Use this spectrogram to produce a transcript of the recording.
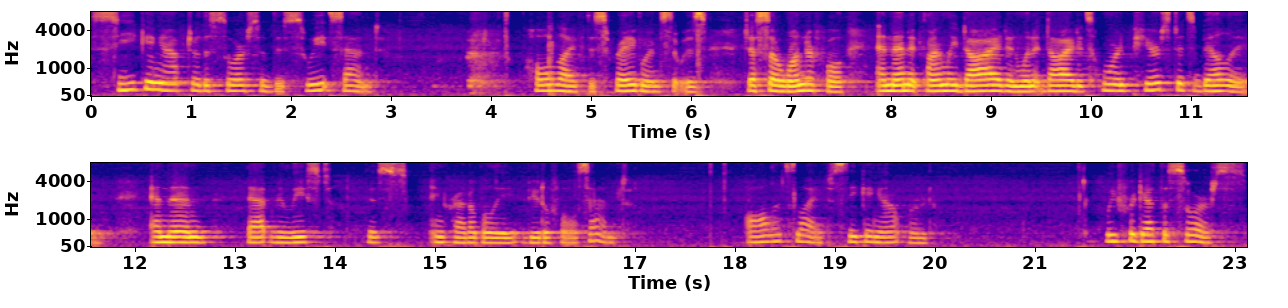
seeking after the source of this sweet scent. Whole life, this fragrance that was just so wonderful. And then it finally died, and when it died, its horn pierced its belly, and then that released this incredibly beautiful scent. All its life seeking outward. We forget the source.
